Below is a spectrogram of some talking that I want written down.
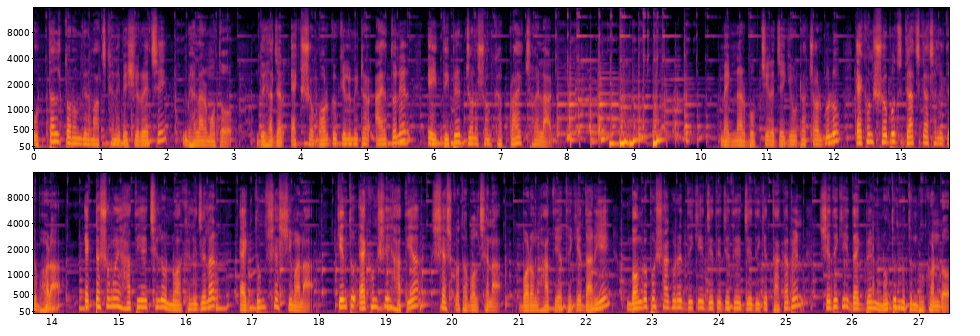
উত্তাল তরঙ্গের মাঝখানে বেশি রয়েছে ভেলার মতো। দুই হাজার একশো বর্গ কিলোমিটার আয়তনের এই দ্বীপের জনসংখ্যা প্রায় ছয় লাখ। মেঘনার বুক চিরে জেগে ওঠা চরগুলো এখন সবুজ গাছগাছালিতে ভরা। একটা সময় হাতিয়ায় ছিল নোয়াখালী জেলার একদম শেষ সীমানা। কিন্তু এখন সেই হাতিয়া শেষ কথা বলছে না। বরং হাতিয়া থেকে দাঁড়িয়ে বঙ্গোপসাগরের দিকে যেতে যেতে যেদিকে তাকাবেন, সেদিকেই দেখবেন নতুন নতুন ভূখণ্ড।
